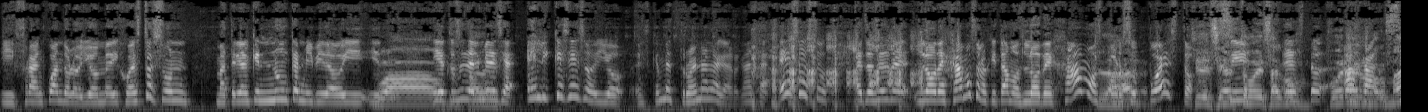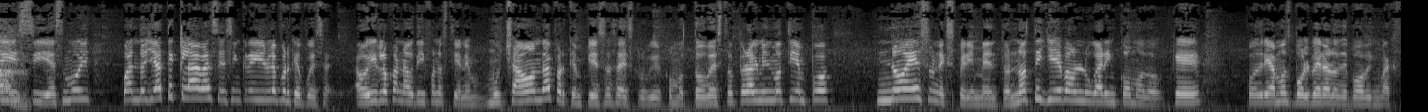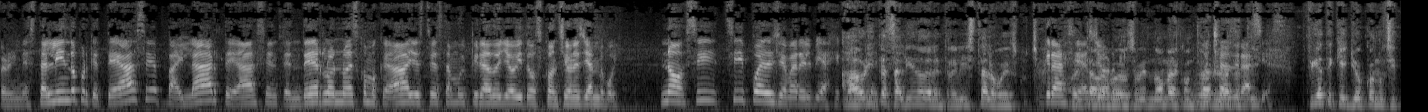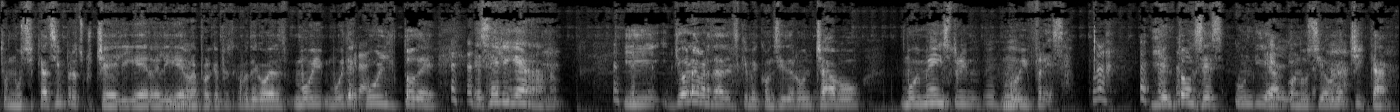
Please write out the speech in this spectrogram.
Y Frank cuando lo oyó me dijo, esto es un material que nunca en mi vida oí. Y, entonces él me decía, Eli, ¿qué es eso? Y yo, es que me truena la garganta. Eso es tú. Entonces, ¿lo dejamos o lo quitamos? Lo dejamos, por supuesto. Sí, decía, esto es algo fuera de normal. Sí, sí, es muy... Cuando ya te clavas es increíble porque pues oírlo con audífonos tiene mucha onda porque empiezas a descubrir como todo esto, pero al mismo tiempo no es un experimento, no te lleva a un lugar incómodo que podríamos volver a lo de Bobby McFerrin. Está lindo porque te hace bailar, te hace entenderlo, no es como que, ay, esto ya está muy pirado, ya oí dos canciones, ya me voy. No, sí, sí puedes llevar el viaje. completo. Ahorita saliendo de la entrevista lo voy a escuchar. Gracias, Ahorita Jordi. voy a subir. No, al contrario. Muchas gracias. Fíjate que yo conocí tu música, siempre escuché Eli Guerra, Eli Guerra, porque pues como te digo, eres muy, muy de Gracias. culto de... Es Eli Guerra, ¿no? Y yo la verdad es que me considero un chavo muy mainstream, muy fresa. Y entonces un día conocí a una chica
